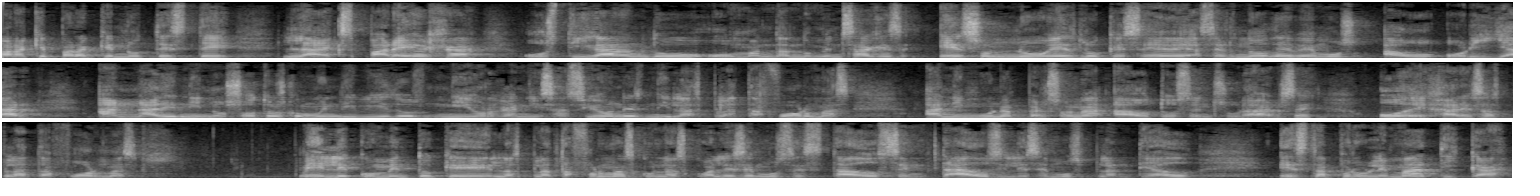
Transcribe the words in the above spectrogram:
¿Para qué? Para que no te esté la expareja hostigando o mandando mensajes. Eso no es lo que se debe hacer. No debemos orillar a nadie, ni nosotros como individuos, ni organizaciones, ni las plataformas, a ninguna persona a autocensurarse o dejar esas plataformas. Eh, le comento que las plataformas con las cuales hemos estado sentados y les hemos planteado esta problemática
